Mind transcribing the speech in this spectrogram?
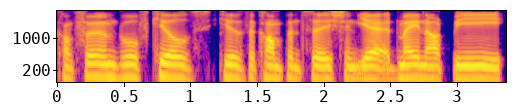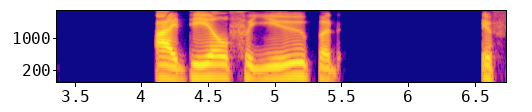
Confirmed wolf kills. Here's the compensation. Yeah, it may not be ideal for you, but if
